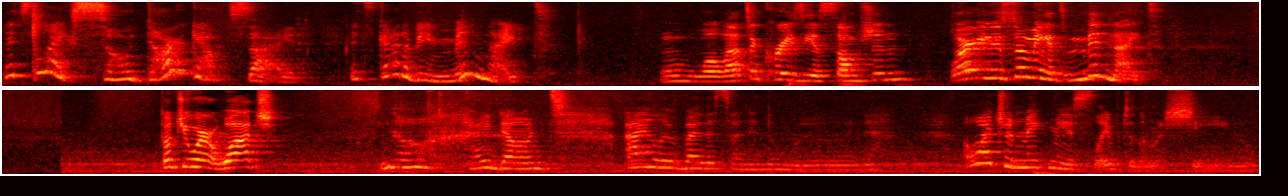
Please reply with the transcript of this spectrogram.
It's like so dark outside. It's gotta be midnight. Well, that's a crazy assumption. Why are you assuming it's midnight? Don't you wear a watch? No, I don't. I live by the sun and the moon. A watch would make me a slave to the machine.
